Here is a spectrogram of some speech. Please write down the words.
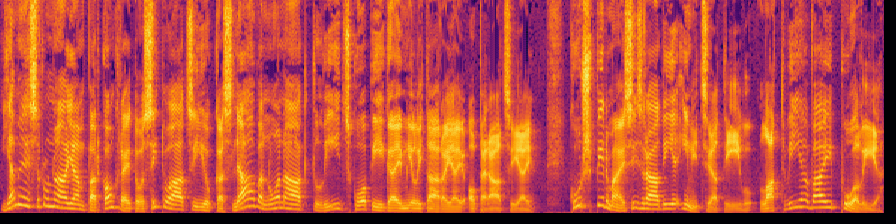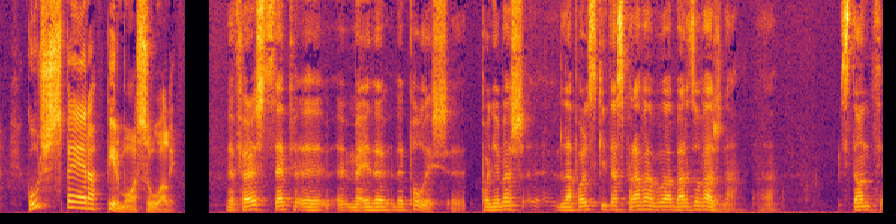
Ja mēs runājam par konkrēto situāciju, kas ļāva nonākt līdz kopīgai militārajai operācijai, kurš pirmais izrādīja iniciatīvu - Latvija vai Polija? Kurš spēra pirmo soli? The first step uh, made the, the Polish, uh, ponieważ dla Polski ta sprawa była bardzo ważna. Stąd,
